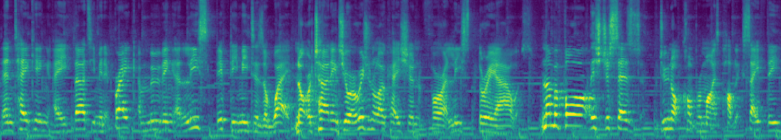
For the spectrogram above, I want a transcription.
then taking a 30 minute break and moving at least 50 meters away, not returning to your original location for at least three hours. Number four, this just says do not compromise public safety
